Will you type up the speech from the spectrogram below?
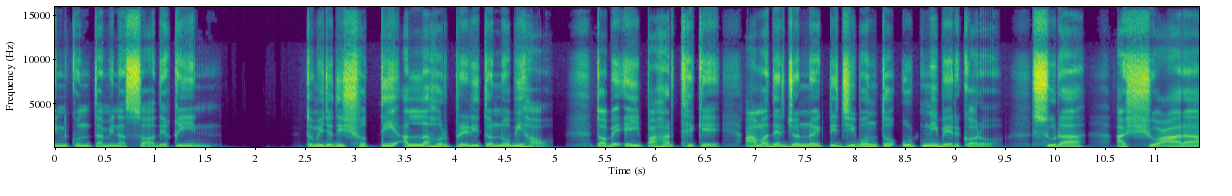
ইন কুন্তামিনা সদিকিন। তুমি যদি সত্যি আল্লাহর প্রেরিত নবী হও, তবে এই পাহাড় থেকে আমাদের জন্য একটি জীবন্ত উটনি বের করো। সুরা আশুয়ারা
